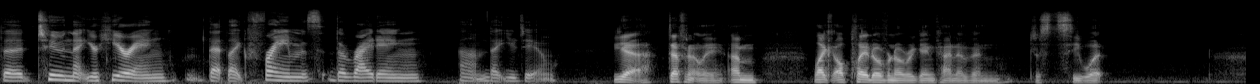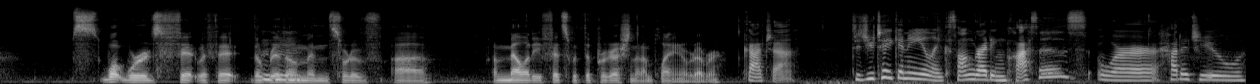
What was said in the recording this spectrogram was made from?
the tune that you're hearing that like frames the writing um, that you do. Yeah, definitely. Um, like I'll play it over and over again, kind of, and just see what what words fit with it, the rhythm, and sort of uh, a melody fits with the progression that I'm playing or whatever. Gotcha. Did you take any like songwriting classes, or how did you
